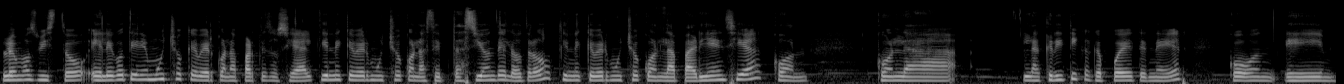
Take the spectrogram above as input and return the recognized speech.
lo hemos visto, el ego tiene mucho que ver con la parte social, tiene que ver mucho con la aceptación del otro, tiene que ver mucho con la apariencia, con, con la, la crítica que puede tener, con eh,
